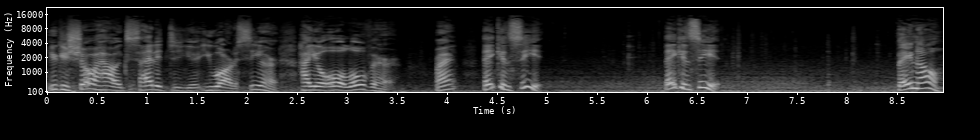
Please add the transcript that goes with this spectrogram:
You can show how excited you, you are to see her, how you're all over her, right? They can see it. They can see it. They know.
